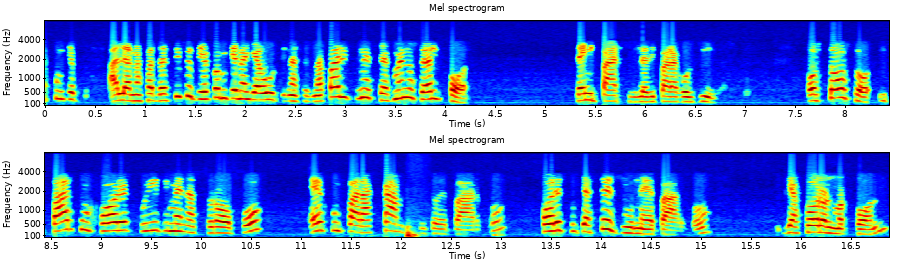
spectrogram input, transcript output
έχουν. Και... Αλλά να φανταστείς ότι ακόμη και ένα γιαούρτι να θες να πάρεις είναι φτιαγμένο σε άλλη χώρα. Δεν υπάρχει δηλαδή παραγωγή. ας πούμε. Ωστόσο, υπάρχουν χώρες που ήδη με έναν τρόπο έχουν παρακάμψει το εμπάργο, χώρες που κι αυτές ζουν εμπάργο διαφόρων μορφών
